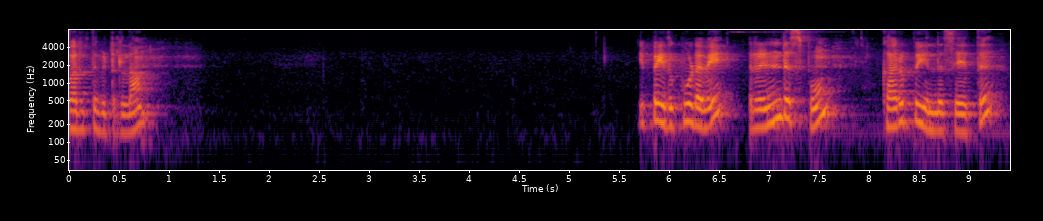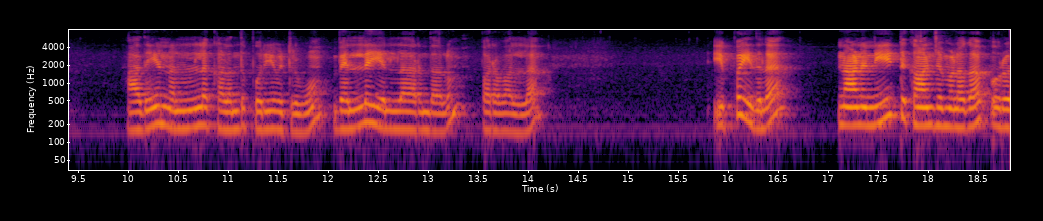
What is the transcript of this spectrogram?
வறுத்து விட்டுடலாம். இப்போ இது கூடவே ரெண்டு ஸ்பூன் கருப்பு எள்ளு சேர்த்து அதையும் நல்லா கலந்து பொரிய விட்டுருவோம். வெள்ளை எள்ளாக இருந்தாலும் பரவாயில்ல. இப்போ இதில் நான் நீட்டு காஞ்ச மிளகா ஒரு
